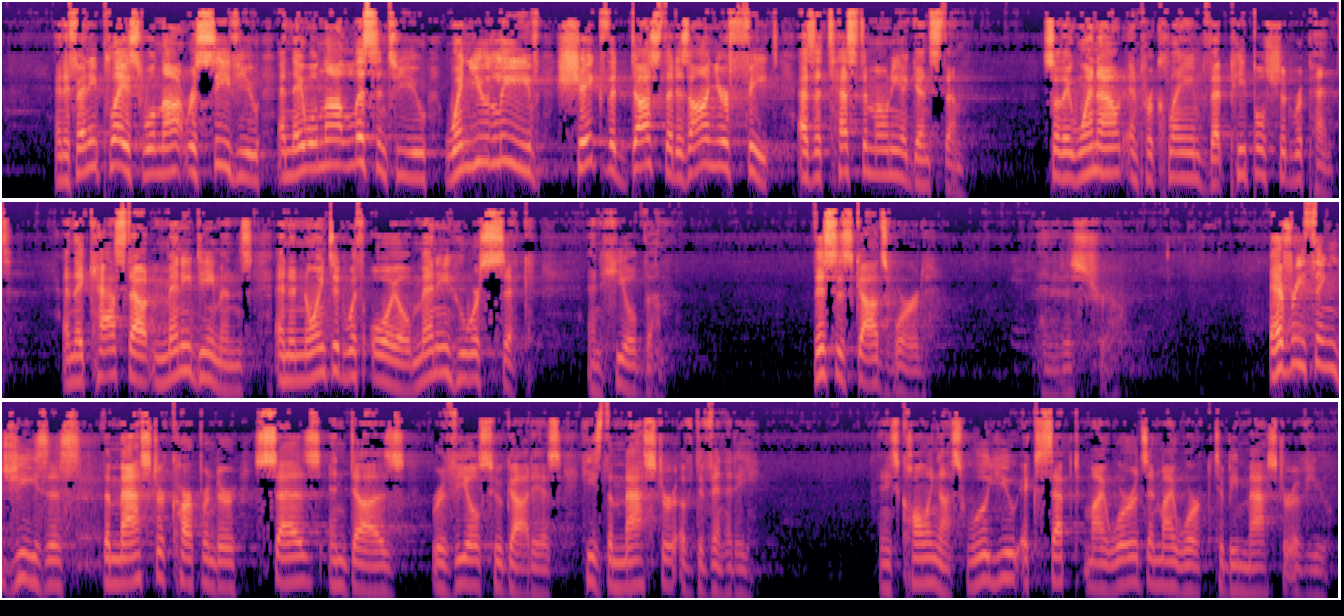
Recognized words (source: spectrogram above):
And if any place will not receive you, and they will not listen to you, when you leave, shake the dust that is on your feet as a testimony against them. So they went out and proclaimed that people should repent. And they cast out many demons and anointed with oil many who were sick and healed them. This is God's word, and it is true. Everything Jesus the master carpenter says and does reveals who God is. He's the master of divinity. And he's calling us, Will you accept my words and my work to be master of you?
